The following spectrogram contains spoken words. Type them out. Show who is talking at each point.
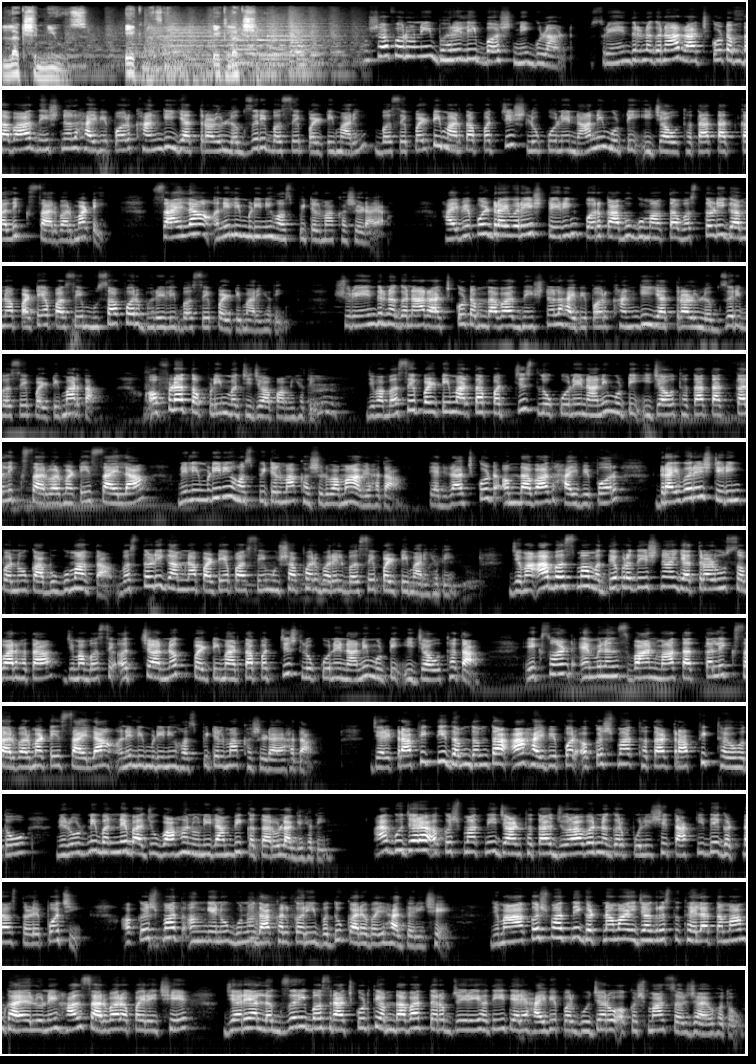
Speaker 1: લક્ષ્ય ન્યૂઝ. એક નજર, એક લક્ષ્ય.
Speaker 2: મુસાફરોની ભરેલી બસની ગુલાંટ. સુરેન્દ્રનગરના રાજકોટ અમદાવાદ નેશનલ હાઈવે પર ખાનગી યાત્રાળુ લક્ઝરી બસે પલટી મારી. બસે પલટી મારતા પચીસ લોકોને નાની મોટી ઈજાઓ થતા તાત્કાલિક સારવાર માટે સાયલા અને લીમડીની હોસ્પિટલમાં ખસેડાયા. હાઈવે પર ડ્રાઈવરે સ્ટેરિંગ પર કાબુ ગુમાવતા વસ્તડી ગામના પાટિયા પાસે મુસાફર ભરેલી બસે પલટી મારી હતી. સુરેન્દ્રનગરના રાજકોટ અમદાવાદ નેશનલ હાઈવે પર ખાનગી યાત્રાળુ લક્ઝરી બસે પલટી મારતા અફડાતફડી મચી જવા પામી હતી, જેમાં બસે પલટી મારતા પચીસ લોકોને નાની મોટી ઈજાઓ થતા તાત્કાલિક સારવાર માટે સાયલા ને લીમડીની હોસ્પિટલમાં ખસેડવામાં આવ્યા હતા. ત્યારે રાજકોટ અમદાવાદ હાઈવે પર ડ્રાઈવરે સ્ટીરિંગ પરનો કાબુ ગુમાવતા વસ્તળી ગામના પાટિયા પાસે મુસાફર ભરેલ બસે પલટી મારી હતી. જેમાં આ બસમાં મધ્યપ્રદેશના યાત્રાળુ સવાર હતા, જેમાં બસે અચાનક પલટી મારતા પચીસ લોકોને નાની મોટી ઈજાઓ થતા. એકસો એમ્બ્યુલન્સ વાનમાં તાત્કાલિક સારવાર માટે સાયલા અને લીંબડીની હોસ્પિટલમાં ખસેડાયા હતા. જ્યારે ટ્રાફિકથી ધમધમતા આ હાઈવે પર અકસ્માત થતા ટ્રાફિક થયો હતો અને રોડની બંને બાજુ વાહનોની લાંબી કતારો લાગી હતી. આ ગુજારા અકસ્માતની જાણ થતાં જોરાવર નગર પોલીસે તાકીદે ઘટના સ્થળે પહોંચી. અકસ્માત અંગેનો ગુનો દાખલ કરી વધુ કાર્યવાહી હાથ ધરી છે. જેમાં અકસ્માતની ઘટનામાં ઈજાગ્રસ્ત થયેલા તમામ ઘાયલોને હાલ સારવાર અપાઈ રહી છે. જ્યારે આ લક્ઝરી બસ રાજકોટથી અમદાવાદ તરફ જઈ રહી હતી, ત્યારે હાઈવે પર ગુજારો અકસ્માત સર્જાયો હતો.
